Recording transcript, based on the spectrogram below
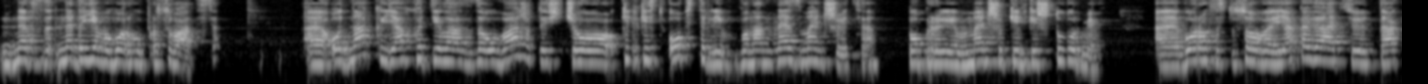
не, не даємо ворогу просуватися. Е, Однак я хотіла зауважити, що кількість обстрілів вона не зменшується попри меншу кількість штурмів. Е, Ворог застосовує як авіацію, так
